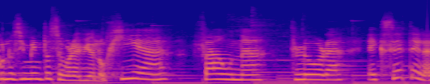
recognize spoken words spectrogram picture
conocimientos sobre biología, fauna, flora, etc.,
